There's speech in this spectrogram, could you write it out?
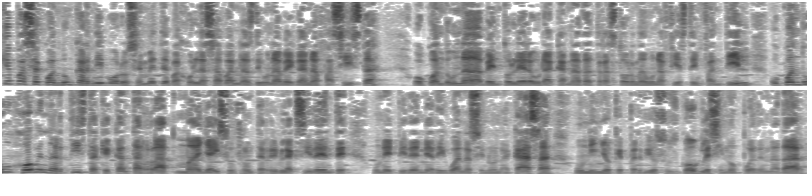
¿Qué pasa cuando un carnívoro se mete bajo las sábanas de una vegana fascista? ¿O cuando una ventolera huracanada trastorna una fiesta infantil? ¿O cuando un joven artista que canta rap maya y sufre un terrible accidente, una epidemia de iguanas en una casa, un niño que perdió sus gogles y no puede nadar,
